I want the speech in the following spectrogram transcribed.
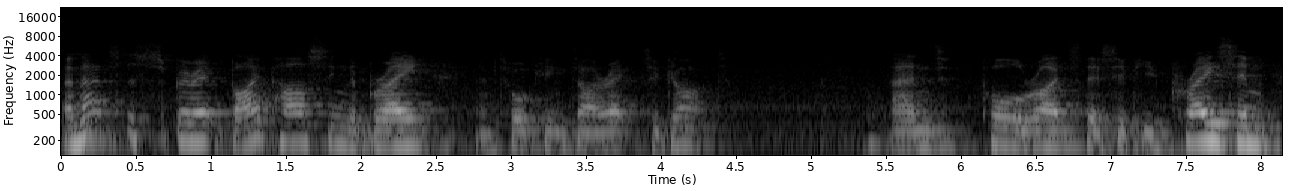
And that's the Spirit bypassing the brain and talking direct to God. And Paul writes this if you praise Him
